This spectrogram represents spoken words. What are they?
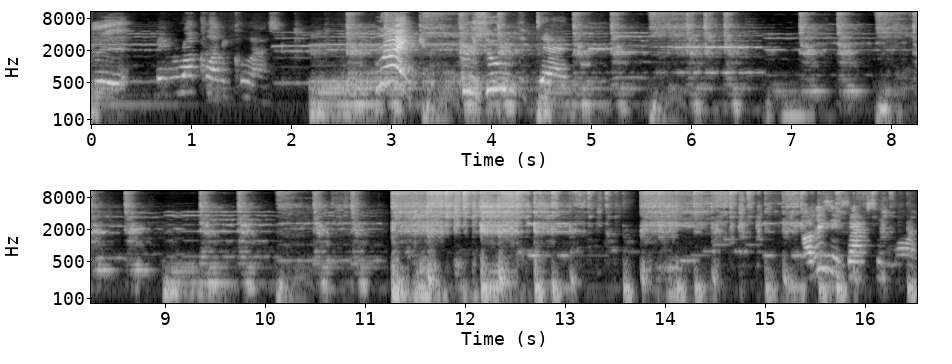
Maybe rock climbing class. Rank! Presumed dead. Are these exact same one?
